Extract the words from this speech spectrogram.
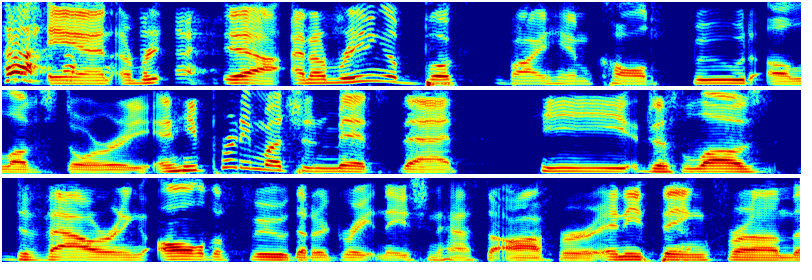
and I'm re- yeah, and I'm reading a book by him called Food: A Love Story, and he pretty much admits that he just loves devouring all the food that a great nation has to offer, anything from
